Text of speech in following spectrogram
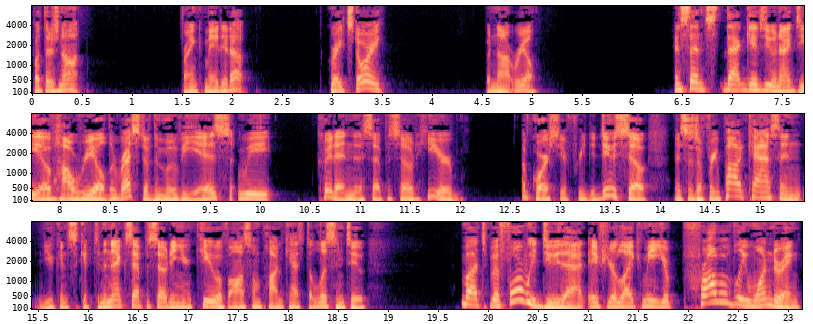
But there's not. Frank made it up. Great story, but not real. And since that gives you an idea of how real the rest of the movie is, we could end this episode here. Of course, you're free to do so. This is a free podcast and you can skip to the next episode in your queue of awesome podcasts to listen to. But before we do that, if you're like me, you're probably wondering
